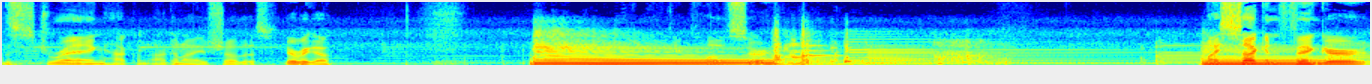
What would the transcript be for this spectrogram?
the string. How can how can I show this? Here we go. Get closer. My second finger,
